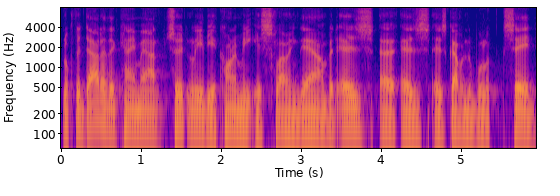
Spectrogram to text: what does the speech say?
Look, the data that came out certainly the economy is slowing down, but as uh, as as Governor Bullock said,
